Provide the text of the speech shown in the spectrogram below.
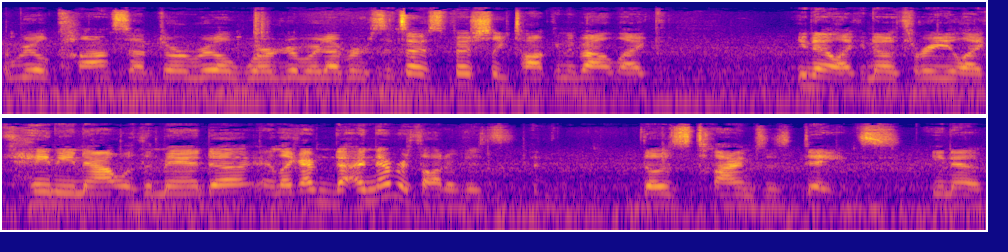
a real concept or a real word or whatever. Since I'm especially talking about like, you know, like no 03, like hanging out with Amanda, and like I've, I never thought of it as, those times as dates, you know.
